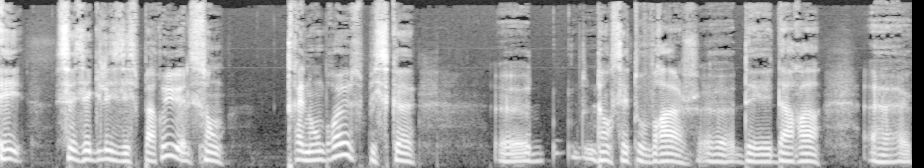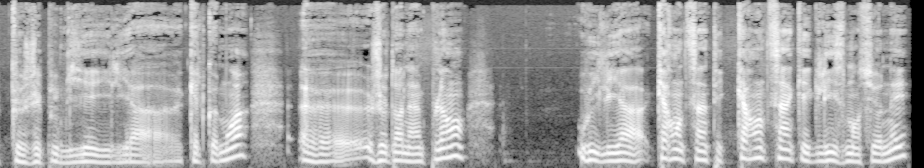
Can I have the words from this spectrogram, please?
et ces églises disparues, elles sont très nombreuses, puisque euh, dans cet ouvrage euh, des Dara que j'ai publié il y a quelques mois, je donne un plan où il y a 45, 45 églises mentionnées,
